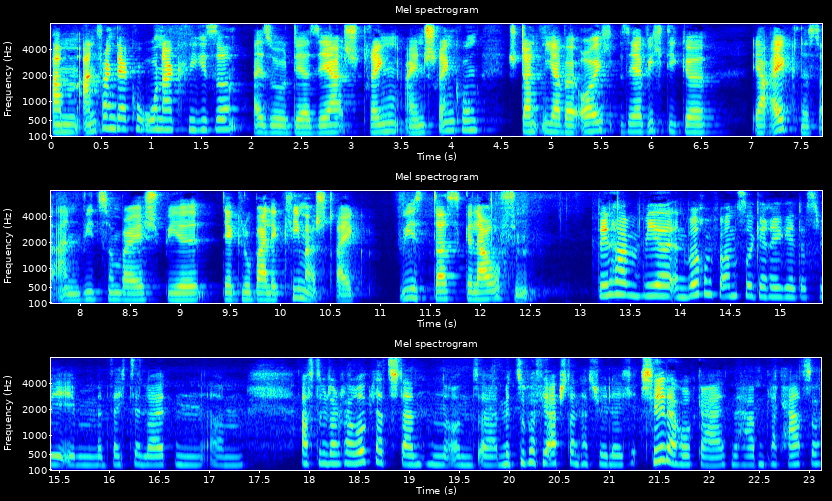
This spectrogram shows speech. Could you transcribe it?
Am Anfang der Corona-Krise, also der sehr strengen Einschränkung, standen ja bei euch sehr wichtige Ereignisse an, wie zum Beispiel der globale Klimastreik wie ist das gelaufen? Den haben wir in Bochum für uns so geregelt, dass wir eben mit 16 Leuten ähm, auf dem Dr. Roh-Platz standen und äh, mit super viel Abstand natürlich Schilder hochgehalten haben, Plakate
